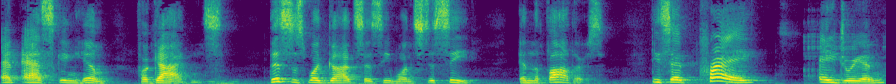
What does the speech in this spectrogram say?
and asking Him for guidance? This is what God says He wants to see in the fathers. He said, Pray, Adrian,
